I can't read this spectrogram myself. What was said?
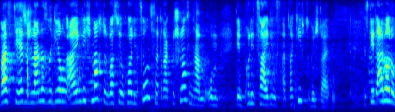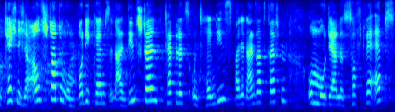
was die Hessische Landesregierung eigentlich macht und was wir im Koalitionsvertrag beschlossen haben, um den Polizeidienst attraktiv zu gestalten. Es geht einmal um technische Ausstattung, um Bodycams in allen Dienststellen, Tablets und Handys bei den Einsatzkräften, um moderne Software-Apps,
